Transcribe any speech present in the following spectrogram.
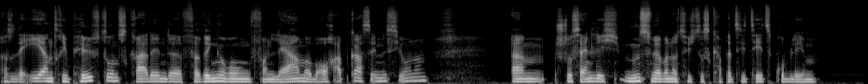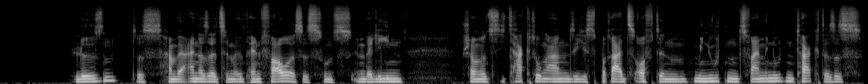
Also der E-Antrieb hilft uns gerade in der Verringerung von Lärm, aber auch Abgasemissionen. Ähm, schlussendlich müssen wir aber natürlich das Kapazitätsproblem lösen. Das haben wir einerseits im ÖPNV, es ist uns in Berlin, schauen wir uns die Taktung an, sie ist bereits oft in Minuten, Zwei-Minuten-Takt. Das ist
